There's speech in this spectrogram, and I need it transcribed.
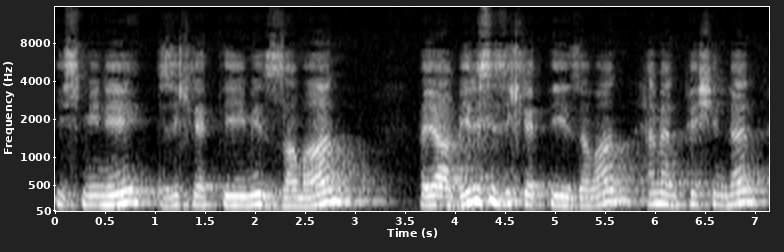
ismini zikrettiğimiz zaman veya birisi zikrettiği zaman hemen peşinden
